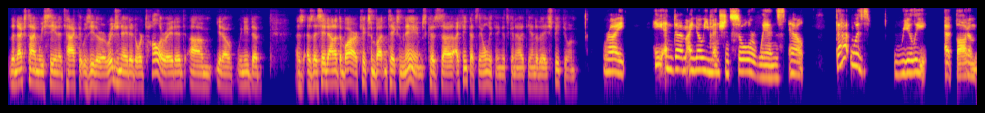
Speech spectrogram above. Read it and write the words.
the next time we see an attack that was either originated or tolerated, um, you know, we need to as, as they say down at the bar, kick some butt and take some names because uh, I think that's the only thing that's going to, at the end of the day, speak to him. Right. Hey, and um, I know you mentioned SolarWinds. Now, that was really at bottom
